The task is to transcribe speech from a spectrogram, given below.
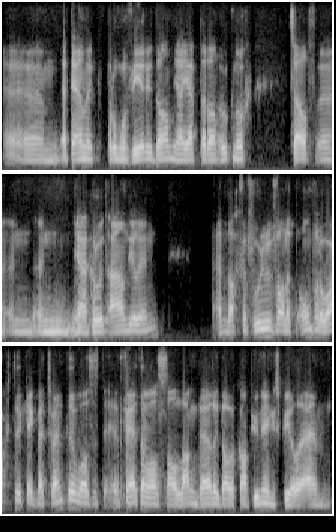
Uh, uiteindelijk promoveer je dan. Ja, je hebt daar dan ook nog zelf een, een ja, groot aandeel in. En dat gevoel van het onverwachte. Kijk, bij Twente was het in feite was het al lang duidelijk dat we kampioen gingen spelen. En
